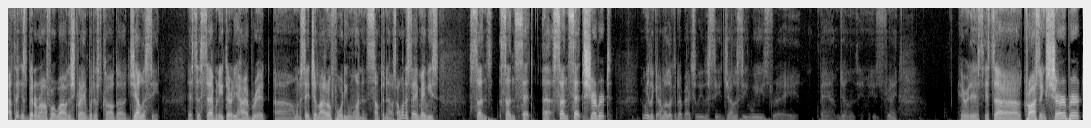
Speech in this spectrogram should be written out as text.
I think it's been around for a while. This strain, but it's called uh, Jealousy. It's a 70-30 hybrid. Uh, I want to say Gelato 41 and something else. I want to say maybe sun, Sunset uh, Sunset Sherbet. Let me look. It, I'm gonna look it up actually. Let's see. Jealousy weed strain. Bam. Jealousy weed strain. Here it is. It's uh crossing Sherbet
